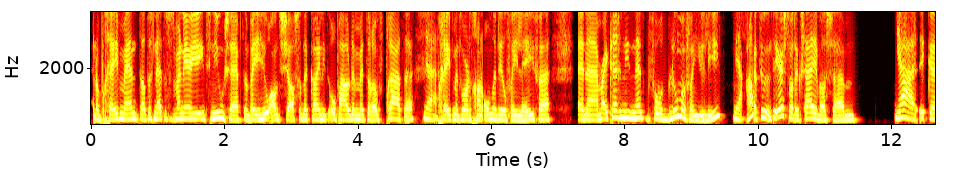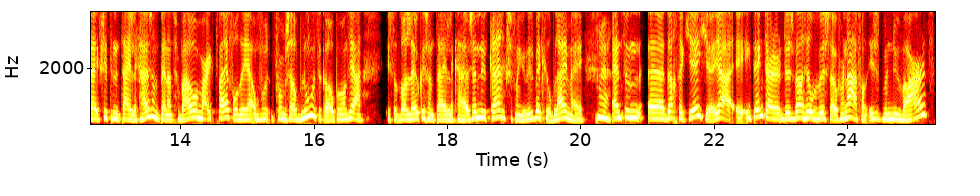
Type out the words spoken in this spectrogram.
En op een gegeven moment, dat is net als wanneer je iets nieuws hebt, dan ben je heel enthousiast en dan kan je niet ophouden met erover praten. Ja. Op een gegeven moment wordt het gewoon onderdeel van je leven. En, eh, maar ik kreeg niet net bijvoorbeeld bloemen van jullie. Ja. En toen, het eerste wat ik zei was... ehm, ja, ik, eh, ik zit in een tijdelijk huis, want ik ben aan het verbouwen. Maar ik twijfelde ja, om voor- voor mezelf bloemen te kopen. Want ja, is dat wel leuk in zo'n tijdelijk huis? En nu krijg ik ze van jullie, daar ben ik heel blij mee. Ja. En toen eh, dacht ik, jeetje, ja, ik ik denk daar dus wel heel bewust over na. Van, is het me nu waard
